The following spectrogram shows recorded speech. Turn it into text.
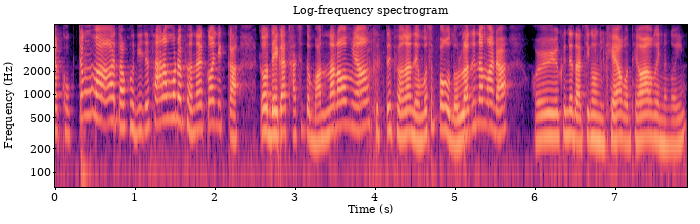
뭐야 걱정 마. 나곧 이제 사람으로 변할 거니까. 너 내가 다시 또 만나러 오면 그때 변한 내 모습 보고 놀라지나 말이야. 헐 근데 나 지금 걔하고 대화하고 있는 거임.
